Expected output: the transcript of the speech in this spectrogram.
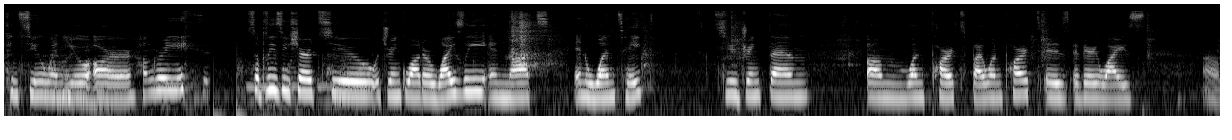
consume when you are hungry. So please be sure to drink water wisely and not in one take. To drink them um, one part by one part is a very wise um,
